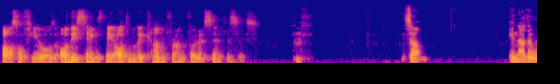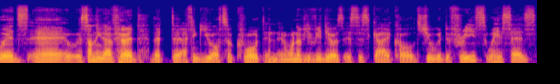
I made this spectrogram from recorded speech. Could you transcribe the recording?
fossil fuels, all these things, they ultimately come from photosynthesis. So, in other words, uh, something that I've heard that uh, I think you also quote in, in one of your videos is this guy called Hugo de Vries, where he says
